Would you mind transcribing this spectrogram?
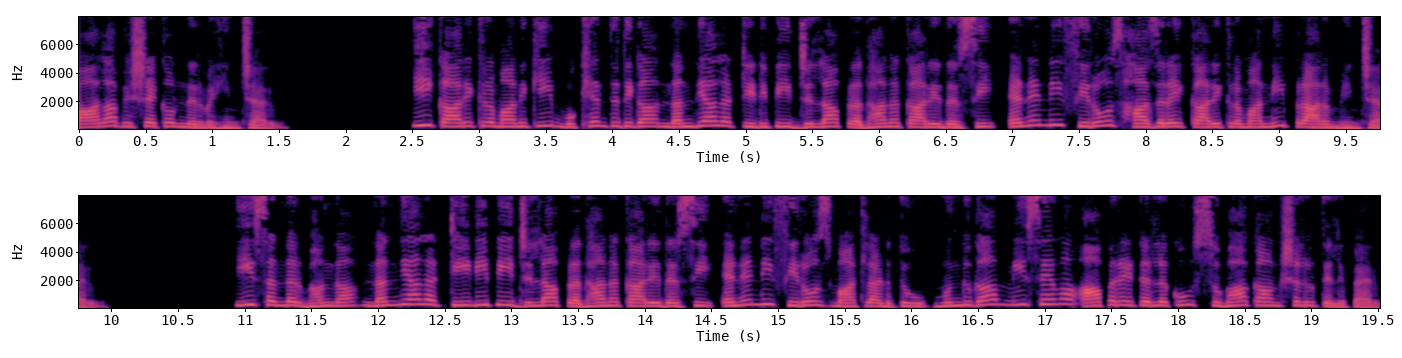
పాలాభిషేకం నిర్వహించారు. ఈ కార్యక్రమానికి ముఖ్యంతిథిగా నంద్యాల టీడీపీ జిల్లా ప్రధాన కార్యదర్శి ఎన్ఎండి ఫిరోజ్ హాజరై కార్యక్రమాన్ని ప్రారంభించారు. ఈ సందర్భంగా నంద్యాల టీడీపీ జిల్లా ప్రధాన కార్యదర్శి ఎన్ఎండి ఫిరోజ్ మాట్లాడుతూ ముందుగా మీ సేవ ఆపరేటర్లకు శుభాకాంక్షలు తెలిపారు.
